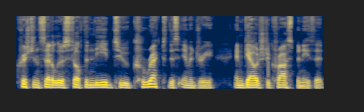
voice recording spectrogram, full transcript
Christian settlers felt the need to correct this imagery and gouged a cross beneath it.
